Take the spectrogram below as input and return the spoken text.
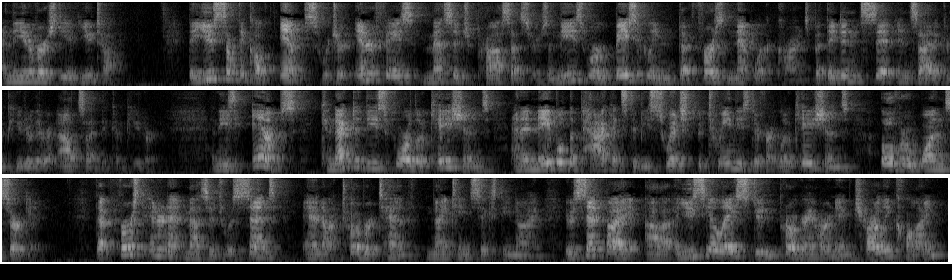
and the University of Utah. They used something called IMPs, which are interface message processors. And these were basically the first network cards, but they didn't sit inside a computer, they were outside the computer. And these IMPs connected these four locations and enabled the packets to be switched between these different locations over one circuit. That first internet message was sent on October 10th, 1969. It was sent by uh, a UCLA student programmer named Charley Kline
